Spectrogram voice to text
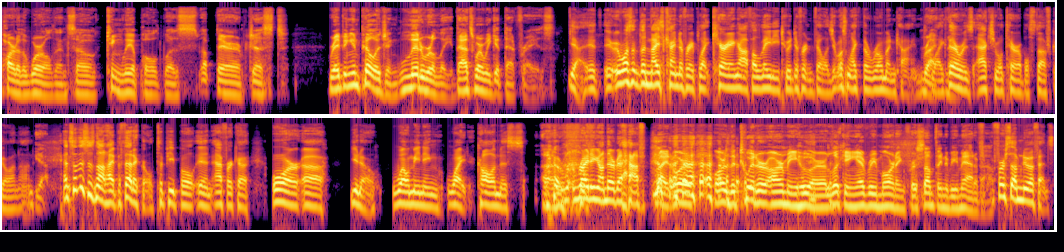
part of the world, and so King Leopold was up there just raping and pillaging. Literally, that's where we get that phrase. Yeah, it, it wasn't the nice kind of rape like carrying off a lady to a different village. It wasn't like the Roman kind. Right, Like no. there was actual terrible stuff going on. Yeah. And so this is not hypothetical to people in Africa or, uh, you know, well meaning white columnists Uh, writing on their behalf. Right, or or the Twitter army who are looking every morning for something to be mad about. for some new offense.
